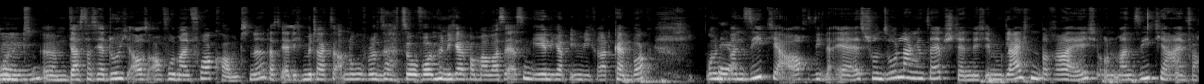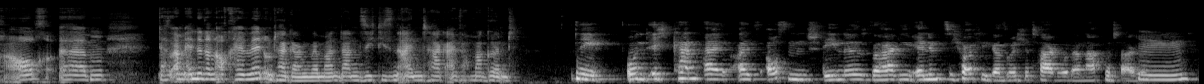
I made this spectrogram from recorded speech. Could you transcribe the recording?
Und mhm. ähm, dass das ja durchaus auch wohl mal vorkommt, ne? dass er dich mittags anruft und sagt, so wollen wir nicht einfach mal was essen gehen, ich habe irgendwie gerade keinen Bock. Und ja. man sieht ja auch, wie er ist schon so lange selbstständig im gleichen Bereich und man sieht ja einfach auch, ähm, dass am Ende dann auch kein Weltuntergang, wenn man dann sich diesen einen Tag einfach mal gönnt. Nee, und ich kann als Außenstehende sagen, er nimmt sich häufiger solche Tage oder Nachmittage. Mhm.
